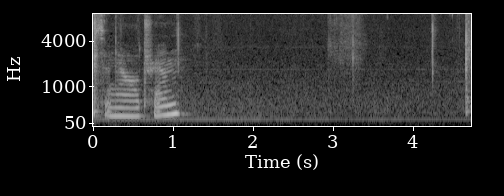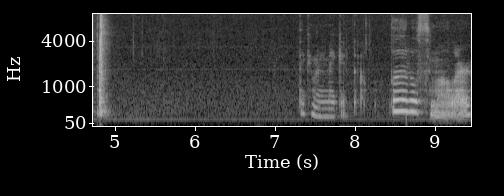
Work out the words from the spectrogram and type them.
So now I'll trim. I think I'm going to make it a little smaller.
